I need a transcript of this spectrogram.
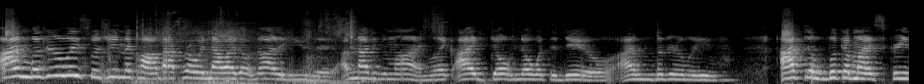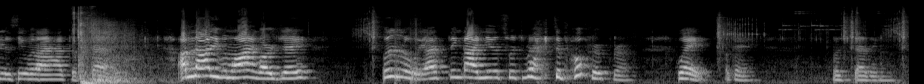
I'm literally switching the Combat Pro and now I don't know how to use it. I'm not even lying. Like, I don't know what to do. I'm literally. I have to look at my screen to see what I have to press. I'm not even lying, RJ. Literally, I think I need to switch back to Builder Pro. Wait, okay. What's settings?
